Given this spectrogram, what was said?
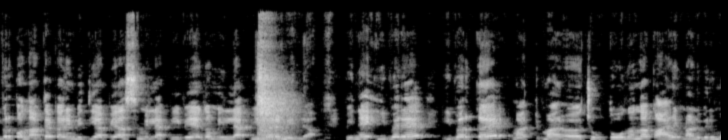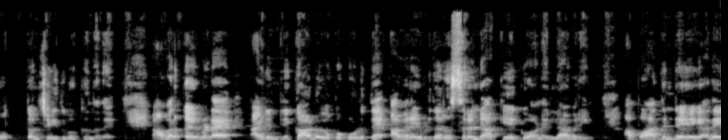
ഇവർക്ക് ഒന്നാമത്തെ കാര്യം വിദ്യാഭ്യാസമില്ല വിവേകമില്ല വിവരമില്ല. പിന്നെ ഇവരെ ഇവർക്ക് മറ്റ് തോന്നുന്ന കാര്യങ്ങളാണ് ഇവർ മൊത്തം ചെയ്തു വെക്കുന്നത്. അവർക്ക് ഇവിടെ ഐഡന്റിറ്റി കാർഡും ഒക്കെ കൊടുത്ത് അവരെ ഇവിടുത്തെ റെസിഡന്റ് ആക്കിയേക്കുവാണ് എല്ലാവരെയും. അപ്പോൾ അതിന്റെ അതേ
